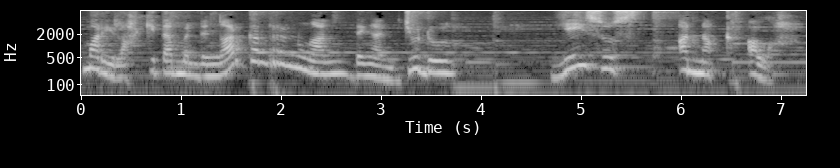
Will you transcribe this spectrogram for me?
marilah kita mendengarkan renungan dengan judul Yesus Anak Allah.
